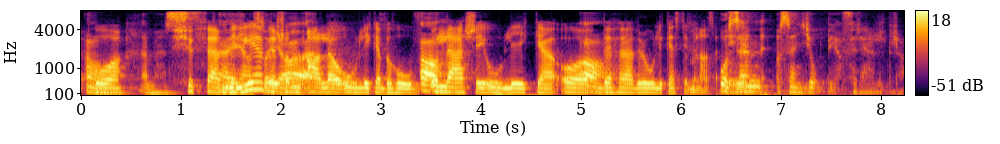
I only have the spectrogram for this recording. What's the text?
på Ja, men 25 nej, alltså, elever som jag- alla har olika behov Ja. och lär sig olika och behöver olika stimulanser? Och sen, och sen jobbiga föräldrar.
